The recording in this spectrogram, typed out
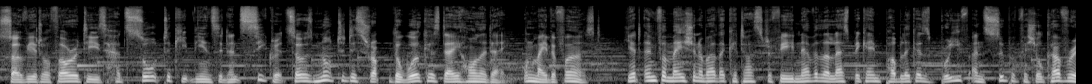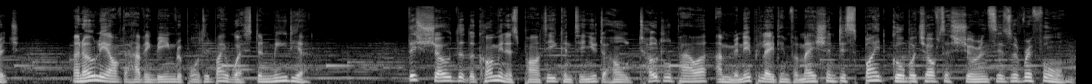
Soviet authorities had sought to keep the incident secret so as not to disrupt the Workers' Day holiday on May the 1st. Yet information about the catastrophe nevertheless became public as brief and superficial coverage, and only after having been reported by Western media. This showed that the Communist Party continued to hold total power and manipulate information despite Gorbachev's assurances of reform.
